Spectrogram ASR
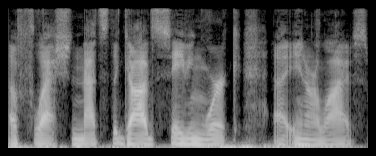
of flesh, and that's the God's saving work uh, in our lives.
